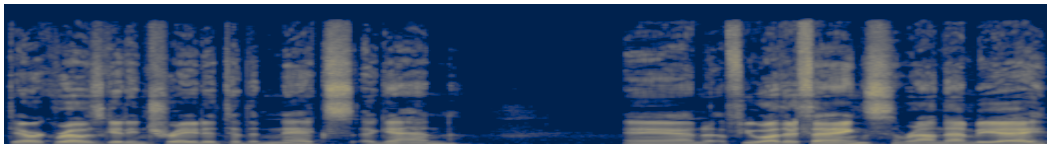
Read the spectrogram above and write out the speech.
Derrick Rose getting traded to the Knicks again, and a few other things around the NBA.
